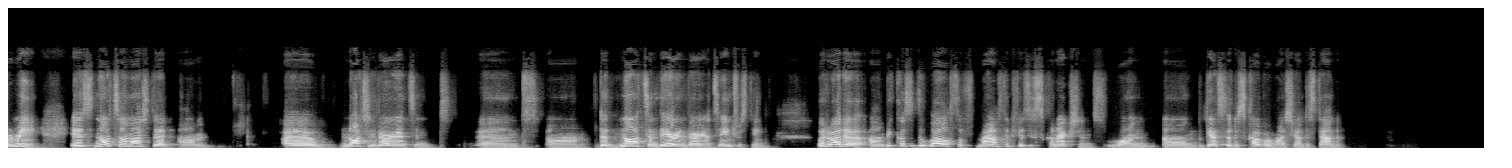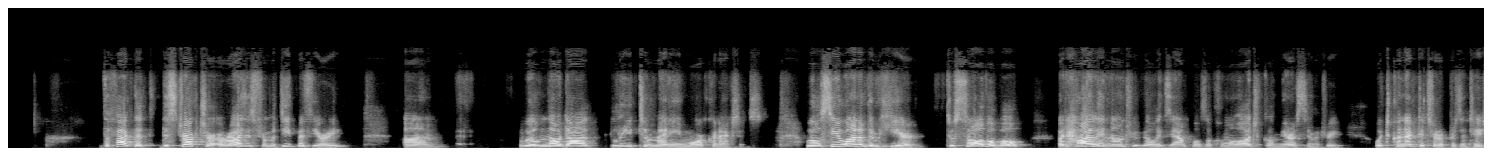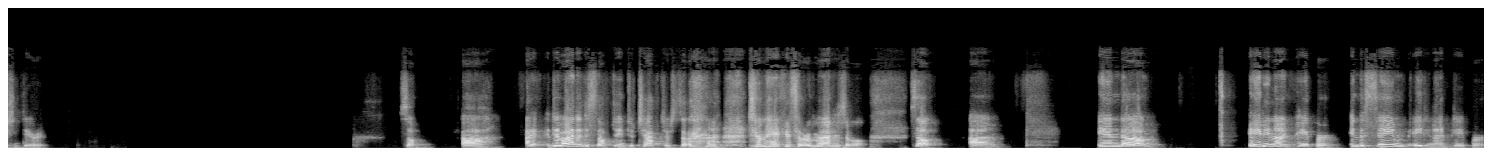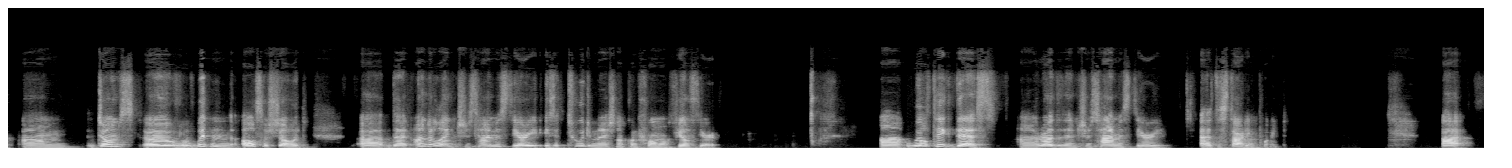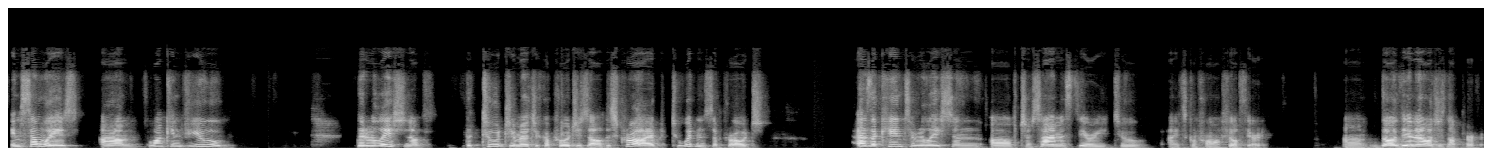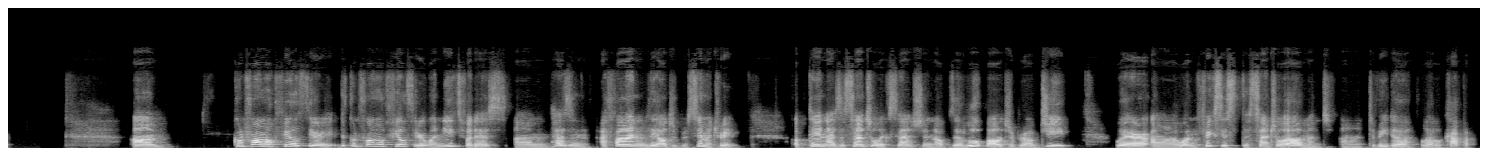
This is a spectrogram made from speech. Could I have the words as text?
for me is not so much that um, uh, knot invariants and and um, the knots and their invariants are interesting, but rather um, because of the wealth of math and physics connections one um, gets to discover once you understand them. The fact that the structure arises from a deeper theory um, will no doubt lead to many more connections. We'll see one of them here, to solvable but highly non-trivial examples of homological mirror symmetry, which connected to representation theory. So uh, I divided this up into chapters so to make it sort of manageable. So um, in the 89 paper, in the same 89 paper, um, Jones, uh, Witten also showed uh, that underlying Chern-Simons theory is a two-dimensional conformal field theory. Uh, we'll take this uh, rather than Chern-Simons theory as the starting point. Uh, in some ways, um, one can view the relation of the two geometric approaches I'll describe to Witten's approach as akin to relation of Chern-Simons theory to its conformal field theory, um, though the analogy is not perfect. Um, conformal field theory, the conformal field theory one needs for this um, has an affine Lie algebra symmetry obtained as a central extension of the loop algebra of G, where uh, one fixes the central element uh, to be the level kappa.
